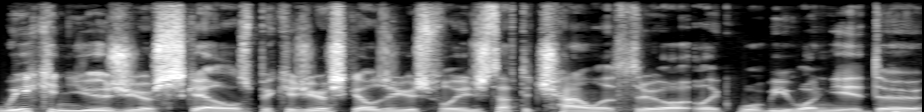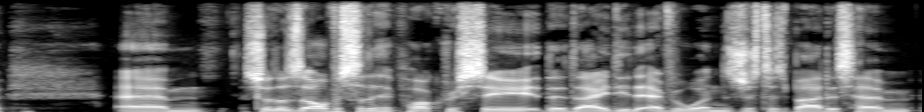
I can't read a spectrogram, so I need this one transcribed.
we can use your skills because your skills are useful. You just have to channel it through like what we want you to do. Um, so there's obviously the hypocrisy, the idea that everyone's just as bad as him,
